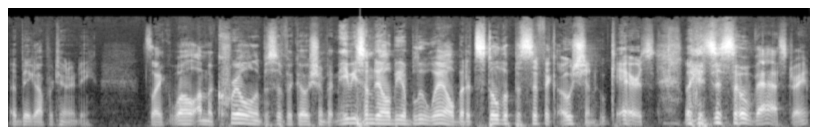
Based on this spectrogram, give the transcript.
a big opportunity. It's like, well, I'm a krill in the Pacific Ocean, but maybe someday I'll be a blue whale, but it's still the Pacific Ocean. Who cares? Like, it's just so vast, right?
